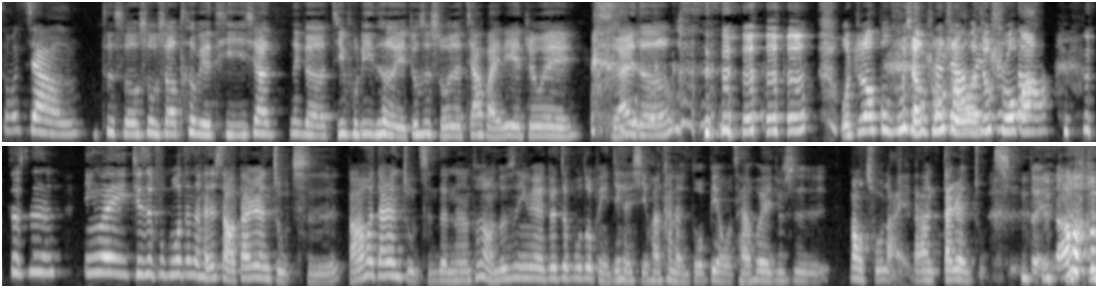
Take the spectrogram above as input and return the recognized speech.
怎么讲？这时候是不是要特别提一下那个吉普利特，也就是所谓的加百列这位可爱的？我知道布布想说什么，就说吧。就是因为其实富姑真的很少担任主持，然后会担任主持的呢，通常都是因为对这部作品已经很喜欢，看了很多遍，我才会就是冒出来担担任主持。对，然后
